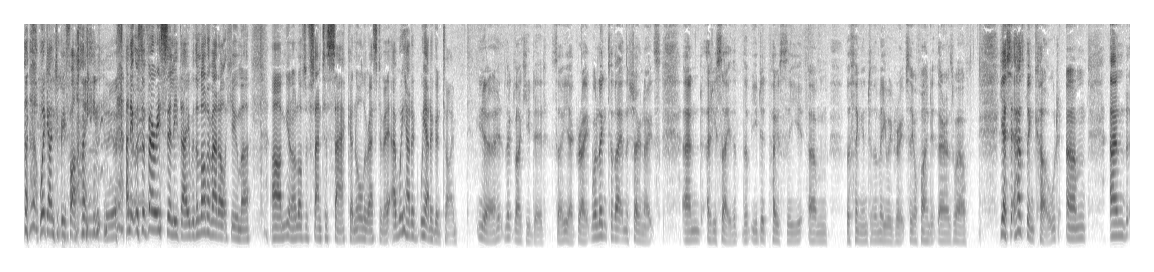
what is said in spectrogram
We're going to be fine. And it was a very silly day with a lot of adult humour, um, you know, a lot of Santa's sack and all the rest of it. And we had a we had a good time. Yeah, it looked like you did. So yeah, great. We'll link to that in the show notes. And as you say, the, the, you did post the um, the thing into the MeWe group, so you'll find it there as well. Yes, it has been cold. Um, and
